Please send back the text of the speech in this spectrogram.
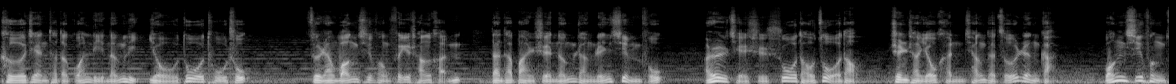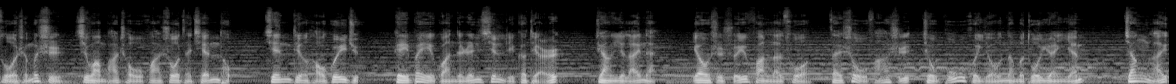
可见她的管理能力有多突出。虽然王熙凤非常狠，但她办事能让人信服，而且是说到做到，身上有很强的责任感。王熙凤做什么事，希望把丑话说在前头，先定好规矩，给被管的人心里个底儿。这样一来呢，要是谁犯了错，在受罚时就不会有那么多怨言，将来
